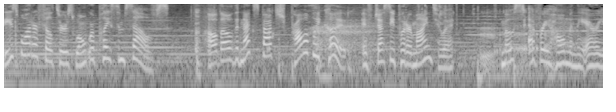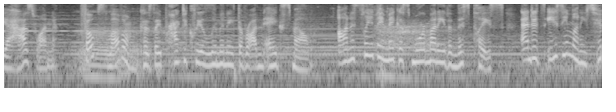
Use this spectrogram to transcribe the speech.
These water filters won't replace themselves. Although the next batch probably could, if Jessie put her mind to it. Most every home in the area has one. Folks love them because they practically eliminate the rotten egg smell. Honestly, they make us more money than this place. And it's easy money, too.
